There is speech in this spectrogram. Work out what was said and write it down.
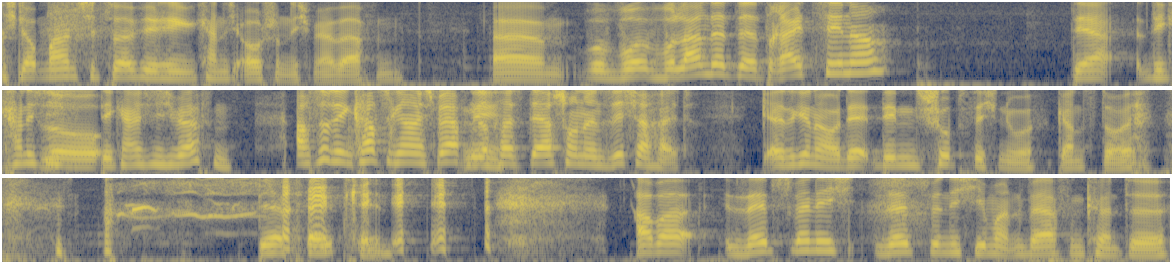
Ich glaube, manche Zwölfjährige kann ich auch schon nicht mehr werfen. Ähm, Wo, wo, wo landet der 13er? der, den kann ich So. nicht, den kann ich nicht werfen. Achso, den kannst du gar nicht werfen, Nee. das heißt, der ist schon in Sicherheit. Also genau, der, den schubst ich nur, ganz doll. der fällt hin. Aber selbst wenn ich, selbst wenn ich jemanden werfen könnte,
